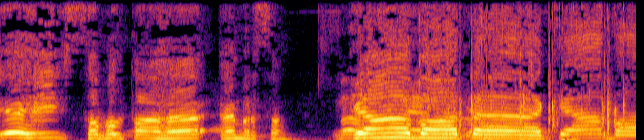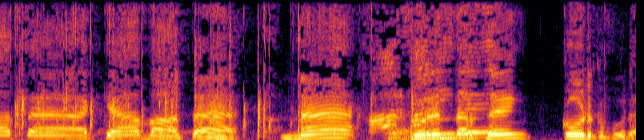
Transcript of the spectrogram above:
ਇਹ ਹੀ ਸਫਲਤਾ ਹੈ ਐਮਰਸਨ ਕੀ ਬਾਤ ਹੈ ਕੀ ਬਾਤ ਹੈ ਕੀ ਬਾਤ ਹੈ। ਮੈਂ ਗੁਰਿੰਦਰ ਸਿੰਘ ਕੋਟਕਪੂਰਾ।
